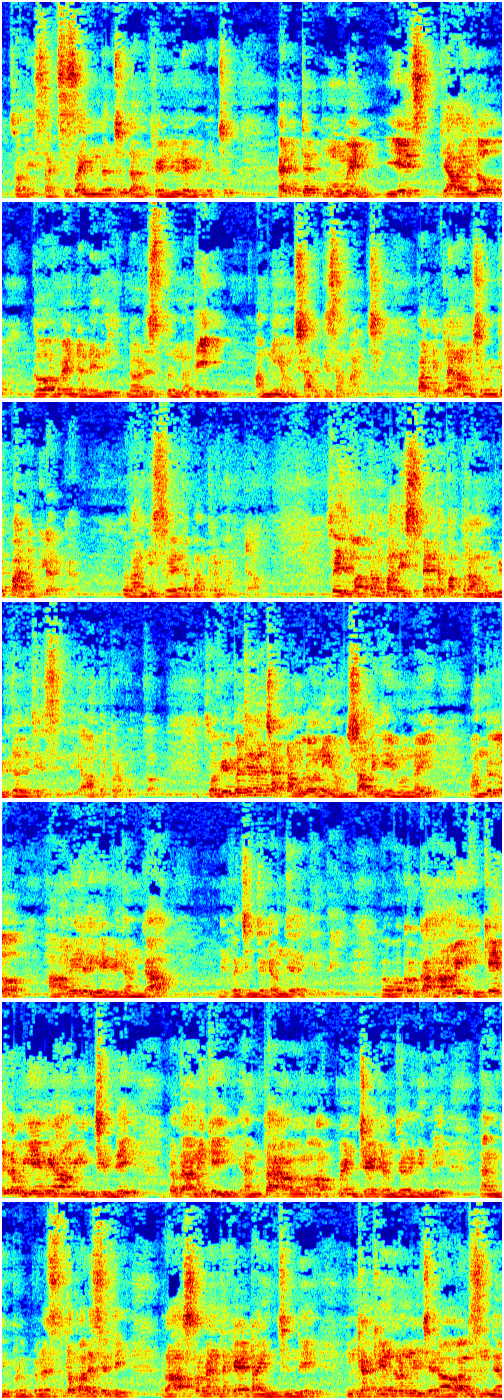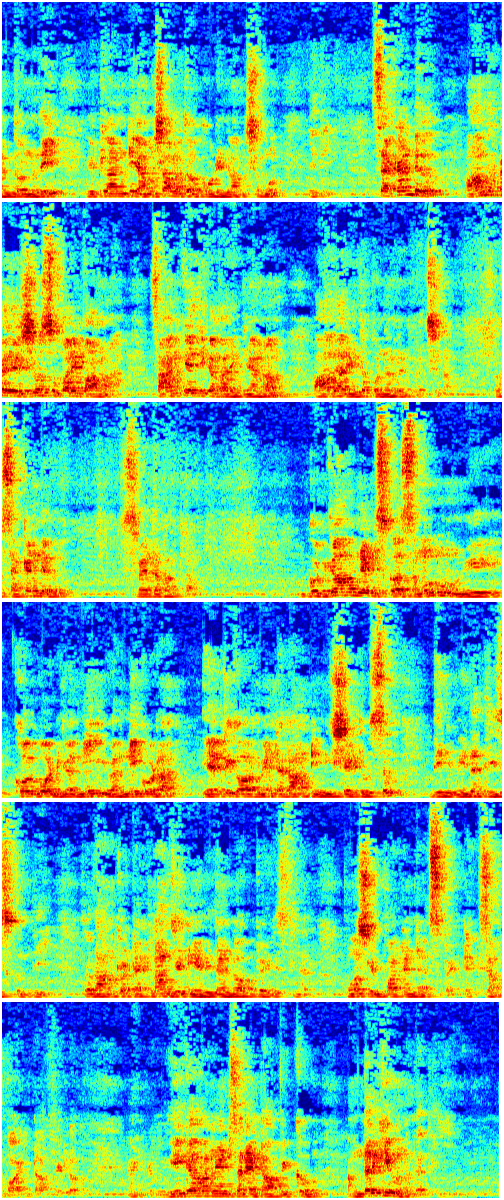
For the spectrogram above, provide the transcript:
సో అది సక్సెస్ అయి ఉండొచ్చు దాని ఫెయిల్యూర్ అయి ఉండొచ్చు అట్ దట్ మూమెంట్ ఏ స్థాయిలో గవర్నమెంట్ అనేది నడుస్తున్నది అన్ని అంశాలకి సంబంధించి. పర్టికులర్ అంశం అయితే పర్టికులర్గా సో దాన్ని శ్వేతపత్రం అంటాం. సో ఇది మొత్తం పది శ్వేతపత్రాలను విడుదల చేసింది ఆంధ్ర ప్రభుత్వం. సో విభజన చట్టంలోని అంశాలు ఏమున్నాయి? అందులో హామీలు ఏ విధంగా నిర్వచించటం జరిగింది? ఒక్కొక్క హామీకి కేంద్రం ఏమి హామీ ఇచ్చింది దానికి ఎంత అలాట్మెంట్ చేయటం జరిగింది దానికి ఇప్పుడు ప్రస్తుత పరిస్థితి రాష్ట్రం ఎంత కేటాయించింది ఇంకా కేంద్రం నుంచి రావాల్సింది ఎంత ఉన్నది ఇట్లాంటి అంశాలతో కూడిన అంశము ఇది. సెకండ్ ఆంధ్రప్రదేశ్లో సుపరిపాలన సాంకేతిక పరిజ్ఞానం ఆధారిత పునర్నిర్వచనం. సో సెకండ్ శ్వేతపత్రం. గుడ్ గవర్నెన్స్ కోసము ఈ కోల్బోర్డ్ కానీ ఇవన్నీ కూడా ఏపీ గవర్నమెంట్ ఎలాంటి ఇనిషియేటివ్స్ దీని మీద తీసుకుంది. సో దాంట్లో టెక్నాలజీని ఏ విధంగా ఉపయోగిస్తున్నారు? Most important aspect exam point of వ్యూలో అండ్ ఈ గవర్నెన్స్ అనే టాపిక్ అందరికీ ఉన్నది అది.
